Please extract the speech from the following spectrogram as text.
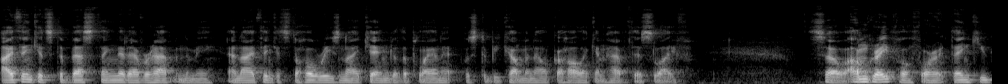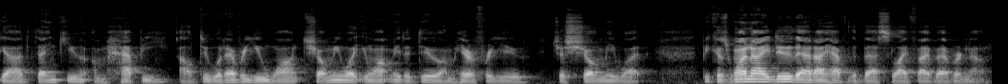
I think it's the best thing that ever happened to me. And I think it's the whole reason I came to the planet was to become an alcoholic and have this life. So I'm grateful for it. Thank you, God. Thank you. I'm happy. I'll do whatever you want. Show me what you want me to do. I'm here for you. Just show me what. Because when I do that, I have the best life I've ever known.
